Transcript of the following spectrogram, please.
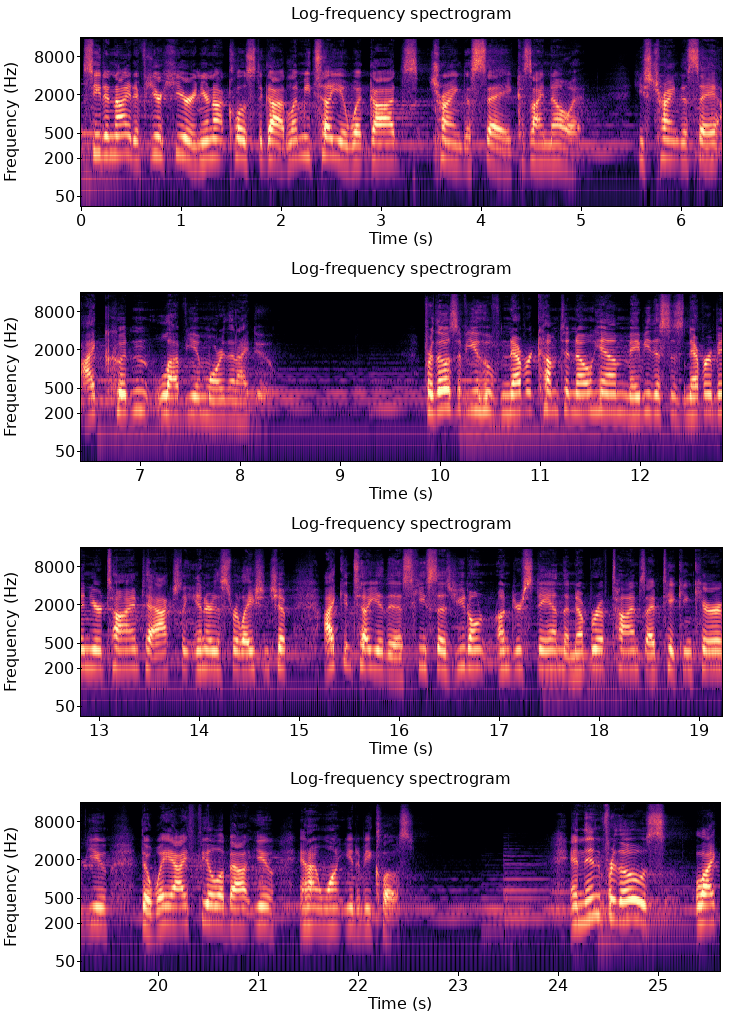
See, tonight, if you're here and you're not close to God, let me tell you what God's trying to say, because I know it. He's trying to say, I couldn't love you more than I do. For those of you who've never come to know him, maybe this has never been your time to actually enter this relationship, I can tell you this. He says, You don't understand the number of times I've taken care of you, the way I feel about you, and I want you to be close. And then for those like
